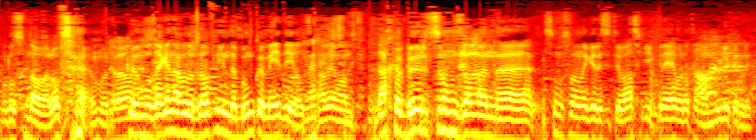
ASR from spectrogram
we lossen dat wel op. Maar we kunnen wel zeggen dat we er zelf niet in de bonken meedeelt. Allee, want dat gebeurt soms dat men eh, soms wel een keer een situatie krijgt waar dat wat moeilijker ligt.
